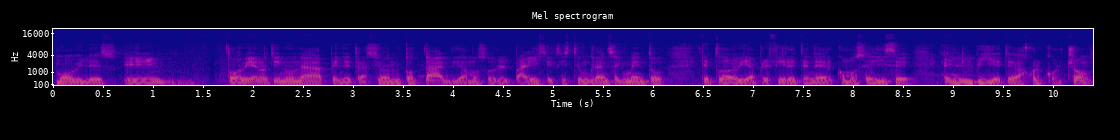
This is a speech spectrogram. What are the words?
móviles, todavía no tiene una penetración total, digamos, sobre el país y existe un gran segmento que todavía prefiere tener, como se dice, el billete bajo el colchón.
